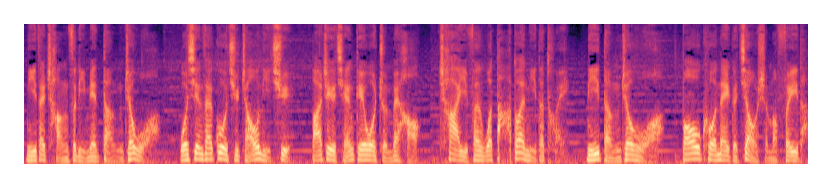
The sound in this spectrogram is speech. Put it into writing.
你在厂子里面等着我，我现在过去找你去，把这个钱给我准备好，差一分我打断你的腿。你等着我，包括那个叫什么飞的，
